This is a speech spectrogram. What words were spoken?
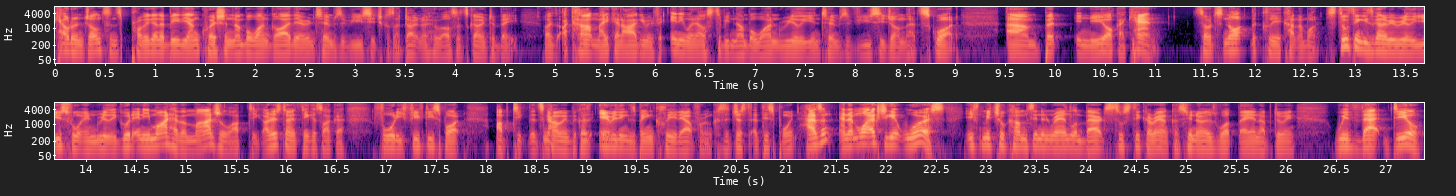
Keldon Johnson's probably going to be the unquestioned number one guy there in terms of usage because I don't know who else it's going to be. Like I can't make an argument for anyone else to be number one really in terms of usage on that squad. Um, but in New York, I can. So it's not the clear cut number one. Still think he's going to be really useful and really good, and he might have a marginal uptick. I just don't think it's like a 40 50 spot uptick that's coming because everything's been cleared out for him because it just at this point hasn't. And it might actually get worse if Mitchell comes in and Randle and Barrett still stick around because who knows what they end up doing with that deal.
